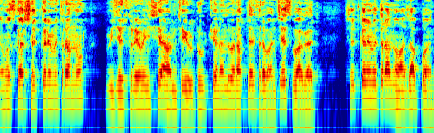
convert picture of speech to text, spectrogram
नमस्कार शेतकरी मित्रांनो विजय सूर्यवंशी आमच्या युट्यूब चॅनलवर आपल्या सर्वांचे स्वागत. शेतकरी मित्रांनो आज आपण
